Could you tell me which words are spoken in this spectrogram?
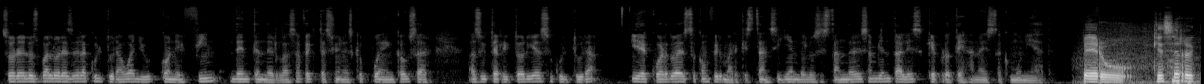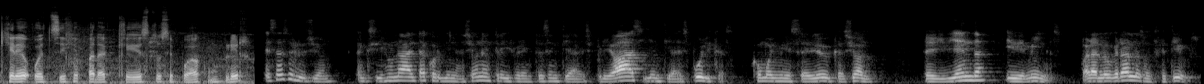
sobre los valores de la cultura guayú con el fin de entender las afectaciones que pueden causar a su territorio y a su cultura y de acuerdo a esto confirmar que están siguiendo los estándares ambientales que protejan a esta comunidad. Pero, ¿qué se requiere o exige para que esto se pueda cumplir? Esta solución exige una alta coordinación entre diferentes entidades privadas y entidades públicas, como el Ministerio de Educación, de Vivienda y de Minas, para lograr los objetivos.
